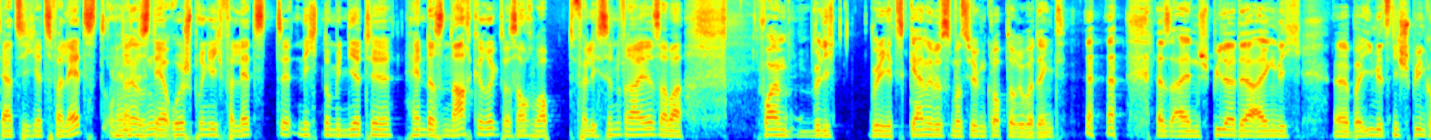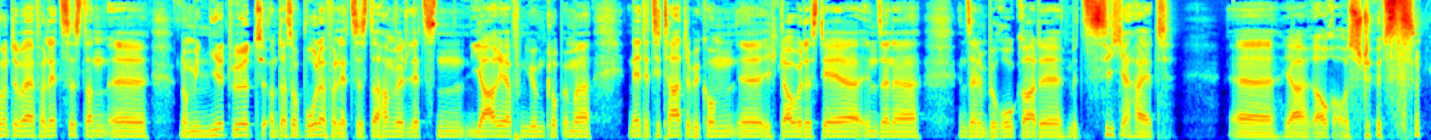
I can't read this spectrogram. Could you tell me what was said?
Der hat sich jetzt verletzt und Henderson. dann ist der ursprünglich verletzte, nicht nominierte Henderson nachgerückt, was auch überhaupt völlig sinnfrei ist, aber vor allem will ich würde ich jetzt gerne wissen, was Jürgen Klopp darüber denkt. Dass ein Spieler, der eigentlich äh, bei ihm jetzt nicht spielen konnte, weil er verletzt ist, dann äh, nominiert wird und das, obwohl er verletzt ist. Da haben wir die letzten Jahre ja von Jürgen Klopp immer nette Zitate bekommen. Äh, ich glaube, dass der in seiner in seinem Büro gerade mit Sicherheit äh, ja Rauch ausstößt.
